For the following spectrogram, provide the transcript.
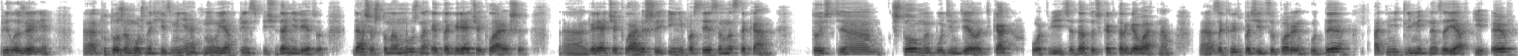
приложения, э, тут тоже можно их изменять, но я, в принципе, сюда не лезу. Дальше, что нам нужно, это горячие клавиши, э, горячие клавиши и непосредственно на стакан. То есть, что мы будем делать, как вот, видите, да, то есть как торговать нам. Э, закрыть позицию по рынку D, отменить лимит на заявки F.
